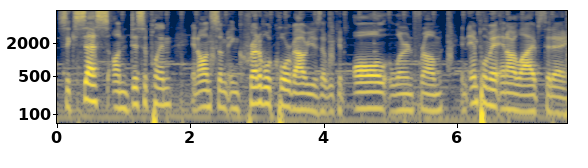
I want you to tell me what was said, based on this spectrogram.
success, on discipline, and on some incredible core values that we could all learn from and implement in our lives today.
